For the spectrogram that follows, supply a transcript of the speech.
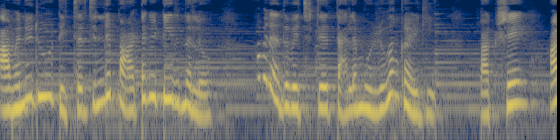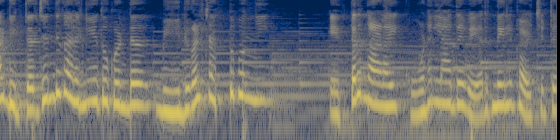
അവനൊരു ഡിറ്റർജന്റിന്റെ പാട്ട് കിട്ടിയിരുന്നല്ലോ. അവൻ അത് വെച്ചിട്ട് തല മുഴുവൻ കഴുകി. പക്ഷേ ആ ഡിറ്റർജന്റ് കലങ്ങിയത് കൊണ്ട് മീനുകൾ ചത്തുപൊങ്ങി. എത്ര നാളായി കൂണല്ലാതെ വേറെന്തെങ്കിലും കഴിച്ചിട്ട്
